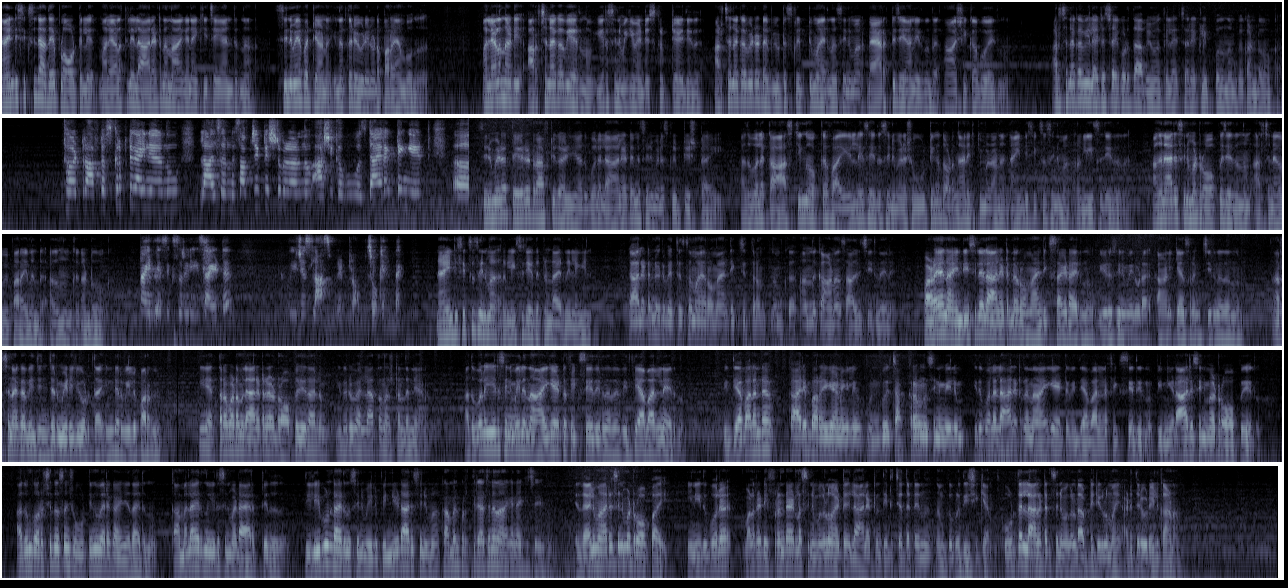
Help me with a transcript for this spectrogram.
Ninety സിക്സിന്റെ അതേ പ്ലോട്ടിൽ മലയാളത്തിൽ ലാലേട്ടനെ നായകനാക്കി ചെയ്യാനിരുന്ന സിനിമയെ പറ്റിയാണ് ഇന്നത്തെ ഒരു വീഡിയോയിലൂടെ പറയാൻ പോകുന്നത്. മലയാള നടി അർച്ചന കവിയായിരുന്നു ഈ ഒരു സിനിമയ്ക്ക് വേണ്ടി സ്ക്രിപ്റ്റ് എഴുതിയത്. അർച്ചന കവിയുടെ ഡെബ്യൂട്ട് സ്ക്രിപ്റ്റുമായിരുന്ന സിനിമ ഡയറക്റ്റ് ചെയ്യാനിരുന്നത് ആഷി കബു ആയിരുന്നു. അർച്ചന കവി ലേറ്റസ്റ്റ് ആയി കൊടുത്ത അഭിമുഖത്തിലെ ചെറിയ ക്ലിപ്പ് ഒന്ന് നമുക്ക് കണ്ടു നോക്കാം തേർഡ് ഡ്രാഫ്റ്റ് ഓഫ് സ്ക്രിപ്റ്റ് കഴിഞ്ഞായിരുന്നു. ലാൽ സാറിന്റെ subject ഇഷ്ടപ്പെടായിരുന്നു Aashiq Abu was directing it സിനിമയുടെ തേർഡ് ഡ്രാഫ്റ്റ് കഴിഞ്ഞ് അതുപോലെ ലാലേട്ടന് സിനിമയുടെ സ്ക്രിപ്റ്റ് ഇഷ്ടമായി അതുപോലെ കാസ്റ്റിംഗ് ഒക്കെ ഫൈനലൈസ് ചെയ്ത് സിനിമയുടെ ഷൂട്ടിംഗ് തുടങ്ങാനിരിക്കുമ്പോഴാണ് നയന്റി സിക്സ് സിനിമ റിലീസ് ചെയ്തത്. അങ്ങനെ ആരും സിനിമ ഡ്രോപ്പ് ചെയ്തെന്നും അർച്ചന കവി പറയുന്നുണ്ട്. അതൊന്നും നമുക്ക് കണ്ടു നോക്കാം. നയന്റി സിക്സ് റിലീസ് ആയിട്ട് we just last minute drop It's okay. Ninety six cinema release ചെയ്തിട്ടുണ്ടായിരുന്നില്ലെങ്കിൽ ലാലേട്ടന്റെ ഒരു വ്യത്യസ്തമായ റൊമാന്റിക് ചിത്രം നമുക്ക് അന്ന് കാണാൻ സാധിച്ചിരുന്നേനെ. പഴയ നയന്റീസിലെ ലാലേട്ടന്റെ റൊമാന്റിക് സൈഡായിരുന്നു ഈ ഒരു സിനിമയിലൂടെ കാണിക്കാൻ ശ്രമിച്ചിരുന്നതെന്നും അർച്ചന കവി ജിഞ്ചർ മീഡിയയ്ക്ക് കൊടുത്ത ഇന്റർവ്യൂവിൽ പറഞ്ഞു. ഇനി എത്ര പടം ലാലേട്ടനെ ഡ്രോപ്പ് ചെയ്താലും ഇതൊരു വല്ലാത്ത നഷ്ടം തന്നെയാണ്. അതുപോലെ ഈ ഒരു സിനിമയിൽ നായികയായിട്ട് ഫിക്സ് ചെയ്തിരുന്നത് വിദ്യാബാലനായിരുന്നു. വിദ്യാബാലന്റെ കാര്യം പറയുകയാണെങ്കിൽ മുൻപ് ചക്രം എന്ന സിനിമയിലും ഇതുപോലെ ലാലേട്ടനെ നായികയായിട്ട് വിദ്യാബാലനെ ഫിക്സ് ചെയ്തിരുന്നു. പിന്നീട് ആ ഒരു സിനിമ ഡ്രോപ്പ് ചെയ്തു. അതും കുറച്ച് ദിവസം ഷൂട്ടിംഗ് വരെ കഴിഞ്ഞതായിരുന്നു. കമലായിരുന്നു ഈ ഒരു സിനിമ ഡയറക്റ്റ് ചെയ്തത്. ദിലീപ് ഉണ്ടായിരുന്നു സിനിമയിൽ പിന്നീട് ആ ഒരു സിനിമ കമൽ പൃഥ്വിരാജിനെ നായകനാക്കി ചെയ്തു. എന്തായാലും ആ ഒരു സിനിമ ഡ്രോപ്പായി ഇനി ഇതുപോലെ വളരെ ഡിഫറെന്റ് ആയിട്ടുള്ള സിനിമകളുമായിട്ട് ലാലേട്ടൻ തിരിച്ചെത്തട്ടെ എന്ന് നമുക്ക് പ്രതീക്ഷിക്കാം. കൂടുതൽ ലാലേട്ടൻ സിനിമകളുടെ അപ്ഡേറ്റുകളുമായി അടുത്തൊരു വീഡിയോയിൽ കാണാം.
